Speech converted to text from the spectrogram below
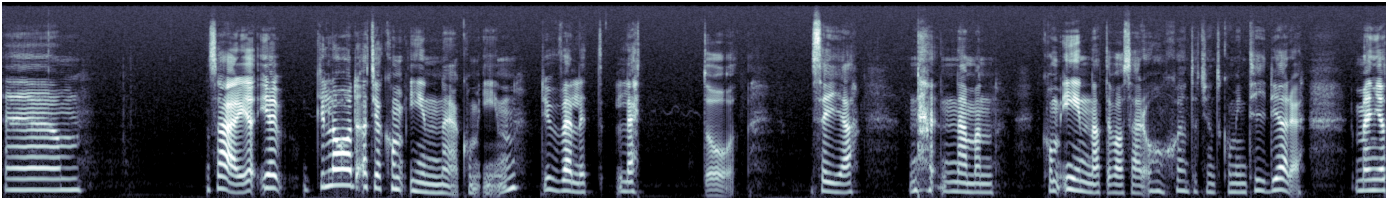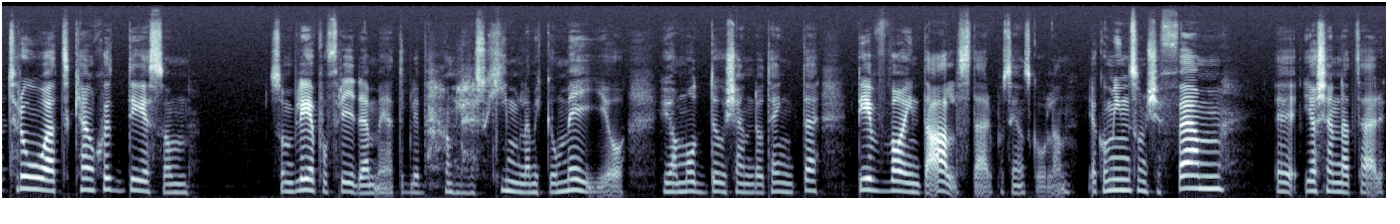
Ehm, så här, jag, jag är glad att jag kom in när jag kom in. Det är ju väldigt lätt att säga när man kom in att det var så här, åh skönt att jag inte kom in tidigare. Men jag tror att kanske det som, som blev på Frida med att det blev, handlade så himla mycket om mig och hur jag mådde och kände och tänkte. Det var inte alls där på scenskolan. Jag kom in som 25. Eh, jag kände att så här,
